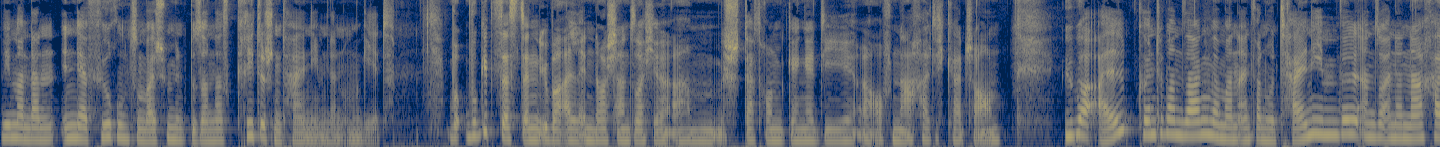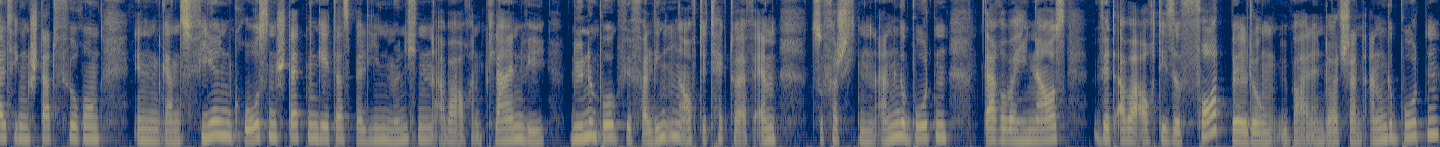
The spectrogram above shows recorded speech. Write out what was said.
wie man dann in der Führung zum Beispiel mit besonders kritischen Teilnehmenden umgeht. Wo, wo gibt es das denn überall in Deutschland, solche ähm, Stadtrundgänge, die äh, auf Nachhaltigkeit schauen? Überall, könnte man sagen, wenn man einfach nur teilnehmen will an so einer nachhaltigen Stadtführung. In ganz vielen großen Städten geht das, Berlin, München, aber auch in kleinen wie Lüneburg. Wir verlinken auf Detektor FM zu verschiedenen Angeboten. Darüber hinaus wird aber auch diese Fortbildung überall in Deutschland angeboten.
